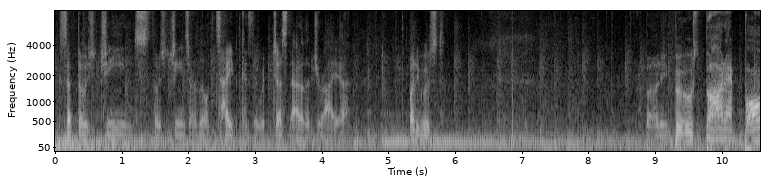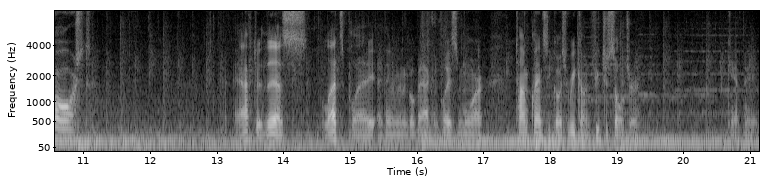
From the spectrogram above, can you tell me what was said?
Except those jeans. Those jeans are a little tight because they were just out of the dryer. Buddy boost. Buddy boost. Buddy boost. After this, let's play. I think I'm going to go back and play some more Tom Clancy Ghost Recon Future Soldier campaign.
